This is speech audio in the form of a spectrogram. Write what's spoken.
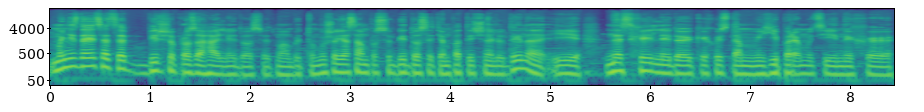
Мені здається, це більше про загальний досвід, мабуть, тому що я сам по собі досить емпатична людина і не схильний до якихось там гіперемоційних е,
